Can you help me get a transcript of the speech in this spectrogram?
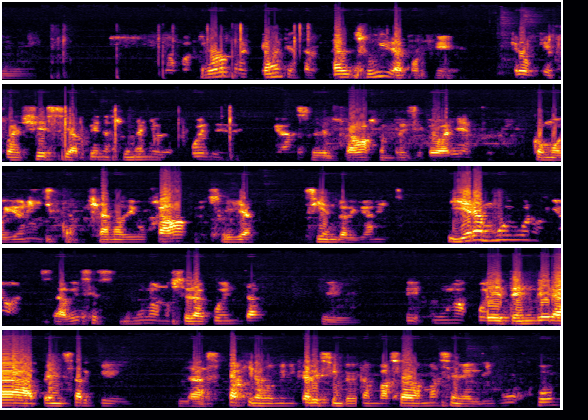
Eh, lo controló prácticamente hasta el final de su vida, porque creo que fallece apenas un año después de dedicarse del trabajo en Príncipe Valiente, como guionista. Ya no dibujaba, pero seguía siendo guionista. Y eran muy buenos guiones. A veces uno no se da cuenta eh, uno puede tender a pensar que las páginas dominicales siempre están basadas más en el dibujo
